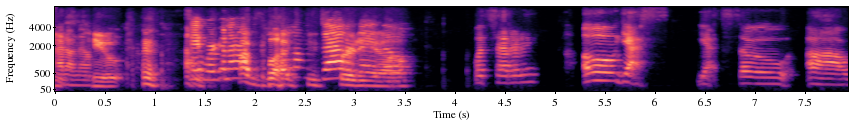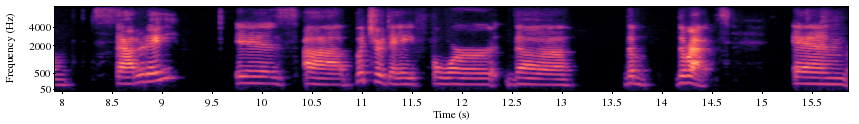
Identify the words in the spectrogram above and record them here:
I don't know. Cute. hey, we're gonna have I'm some glad fun she's on Saturday pretty, uh, though. What's Saturday? Oh, yes. Yes. So um Saturday is uh butcher day for the the the rabbits. And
